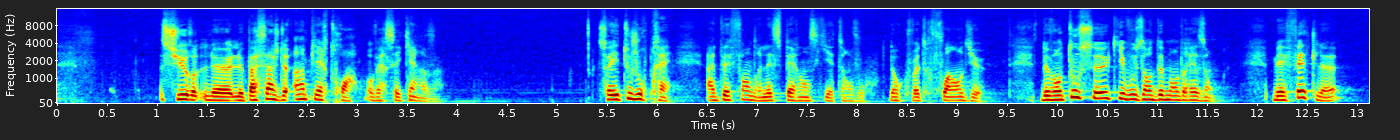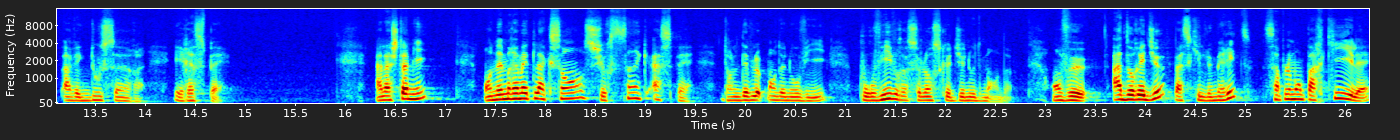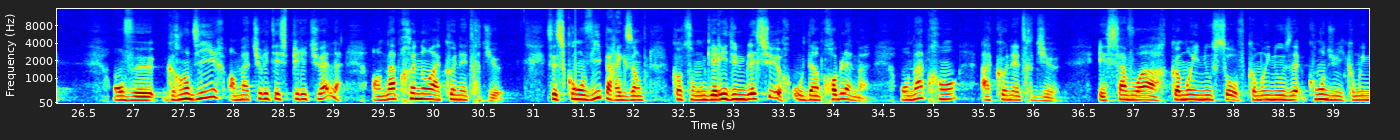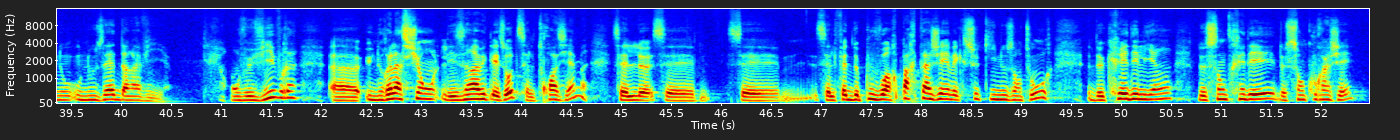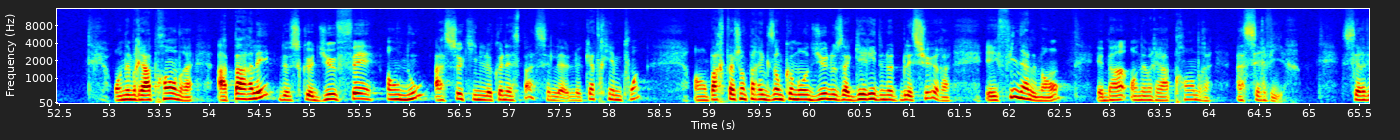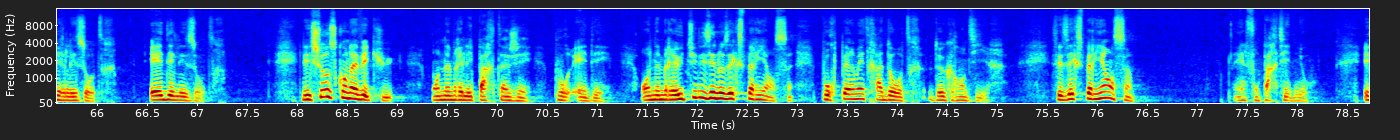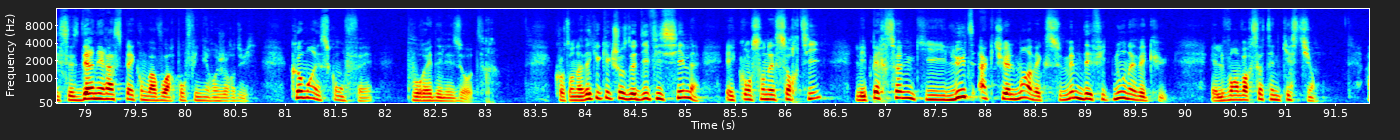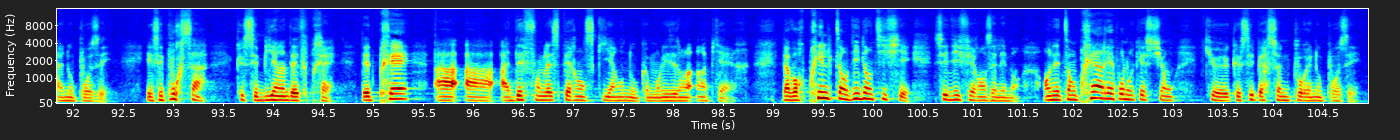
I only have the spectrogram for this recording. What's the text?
sur le, le passage de 1 Pierre 3 au verset 15. Soyez toujours prêts à défendre l'espérance qui est en vous, donc votre foi en Dieu, devant tous ceux qui vous en demandent raison, mais faites-le avec douceur et respect. À l'Ashtami, on aimerait mettre l'accent sur cinq aspects dans le développement de nos vies pour vivre selon ce que Dieu nous demande. On veut adorer Dieu parce qu'il le mérite, simplement par qui il est. On veut grandir en maturité spirituelle en apprenant à connaître Dieu. C'est ce qu'on vit, par exemple, quand on guérit d'une blessure ou d'un problème. On apprend à connaître Dieu savoir comment il nous sauve, comment il nous conduit, comment il nous, aide dans la vie. On veut vivre euh, une relation les uns avec les autres, c'est le troisième, c'est le, le, fait de pouvoir partager avec ceux qui nous entourent, de créer des liens, de s'entraider, de s'encourager. On aimerait apprendre à parler de ce que Dieu fait en nous à ceux qui ne le connaissent pas, c'est le, quatrième point, en partageant par exemple comment Dieu nous a guéris de notre blessure. Et finalement, eh ben, on aimerait apprendre à servir, servir les autres, aider les autres. Les choses qu'on a vécues, on aimerait les partager pour aider. On aimerait utiliser nos expériences pour permettre à d'autres de grandir. Ces expériences, elles font partie de nous. Et c'est ce dernier aspect qu'on va voir pour finir aujourd'hui. Comment est-ce qu'on fait pour aider les autres? Quand on a vécu quelque chose de difficile et qu'on s'en est sorti, les personnes qui luttent actuellement avec ce même défi que nous on a vécu, elles vont avoir certaines questions à nous poser. Et c'est pour ça que c'est bien d'être prêt, d'être prêt à, défendre l'espérance qu'il y a en nous, comme on le disait dans 1 Pierre, d'avoir pris le temps d'identifier ces différents éléments, en étant prêt à répondre aux questions que, que ces personnes pourraient nous poser.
